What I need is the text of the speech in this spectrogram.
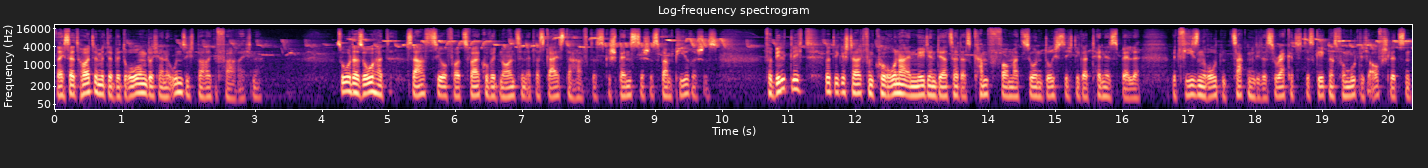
da ich seit heute mit der Bedrohung durch eine unsichtbare Gefahr rechne. So oder so hat SARS-CoV-2 Covid-19 etwas Geisterhaftes, Gespenstisches, Vampirisches. Verbildlicht wird die Gestalt von Corona in Medien derzeit als Kampfformation durchsichtiger Tennisbälle mit fiesen roten Zacken, die das Racket des Gegners vermutlich aufschlitzen,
